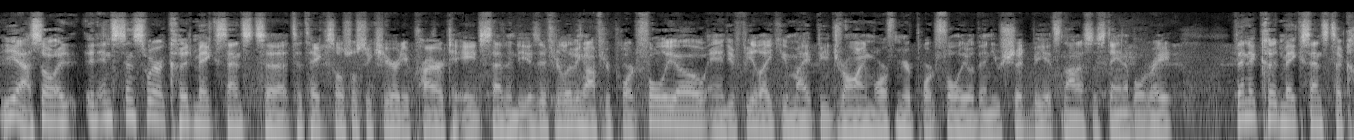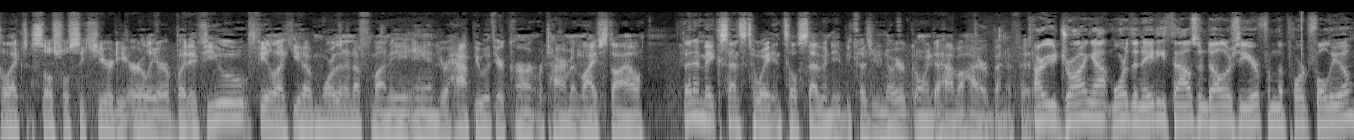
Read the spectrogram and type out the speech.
Yeah, so an instance where it could make sense to, to take Social Security prior to age 70 is if you're living off your portfolio and you feel like you might be drawing more from your portfolio than you should be, it's not a sustainable rate, then it could make sense to collect Social Security earlier. But if you feel like you have more than enough money and you're happy with your current retirement lifestyle, then it makes sense to wait until 70 because you know you're going to have a higher benefit. Are you drawing out more than $80,000 a year from the portfolio?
